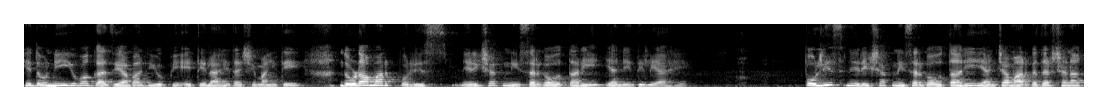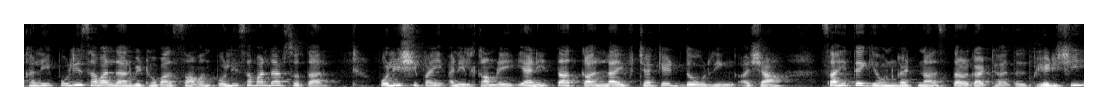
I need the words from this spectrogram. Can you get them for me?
हे दोन्ही युवक गाझियाबाद यूपी येथील आहेत अशी माहिती दोडामार्ग पोलीस निरीक्षक निसर्ग ओतारी यांनी दिली आहे. पोलीस निरीक्षक निसर्ग उतारी यांच्या मार्गदर्शनाखाली पोलीस हवालदार विठोबा सावंत पोलीस हवालदार सुतार पोलीस शिपाई अनिल कांबळे यांनी तात्काळ लाईफ जॅकेट दोर रिंग अशा साहित्य घेऊन घटनास्थळ गाठत भेडशी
